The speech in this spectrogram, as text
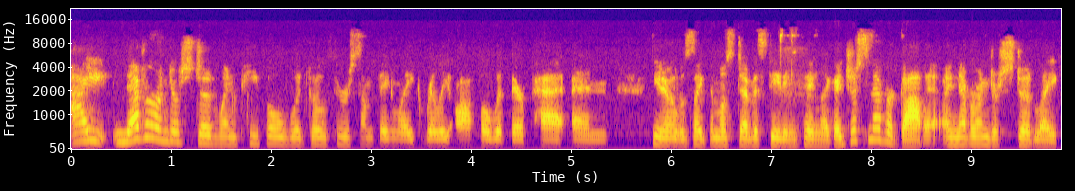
I never understood when people would go through something like really awful with their pet and you know it was like the most devastating thing like I just never got it. I never understood like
